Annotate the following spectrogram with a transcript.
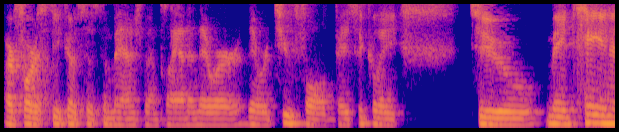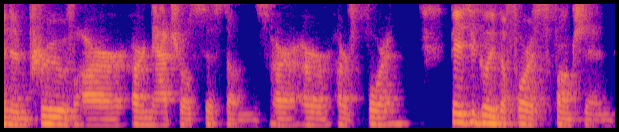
our forest ecosystem management plan, and they were they were twofold. Basically, to maintain and improve our our natural systems, our our, our for basically the forest function,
